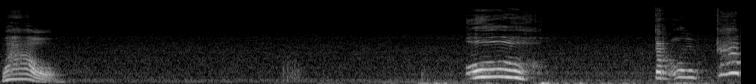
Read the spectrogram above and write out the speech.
Wow. Oh, terungkap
